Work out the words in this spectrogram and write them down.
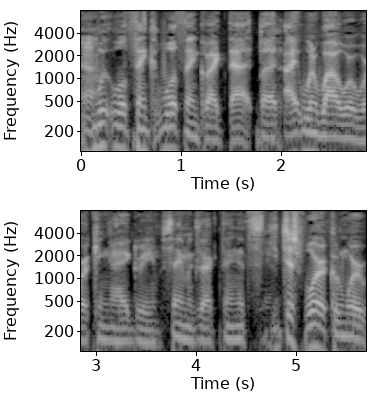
We, we'll think we'll think like that. But I when while we're working, I agree. Same exact thing. It's you just work when we're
